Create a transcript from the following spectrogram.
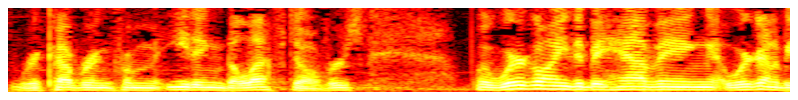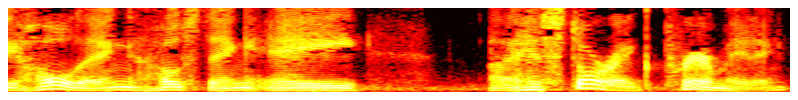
recovering from eating the leftovers. But we're going to be having, we're going to be holding, hosting a, a historic prayer meeting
